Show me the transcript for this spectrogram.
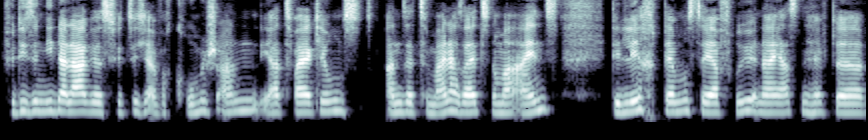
für diese Niederlage. Es fühlt sich einfach komisch an. Ja, zwei Erklärungsansätze meinerseits. Nummer eins, die Licht, der musste ja früh in der ersten Hälfte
